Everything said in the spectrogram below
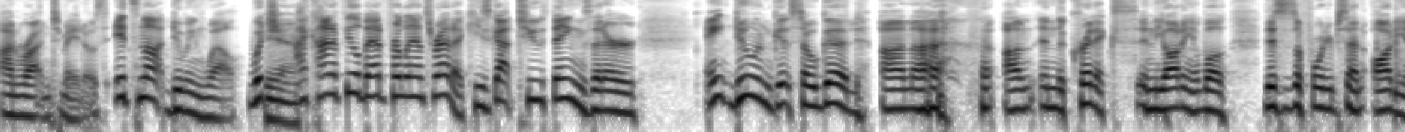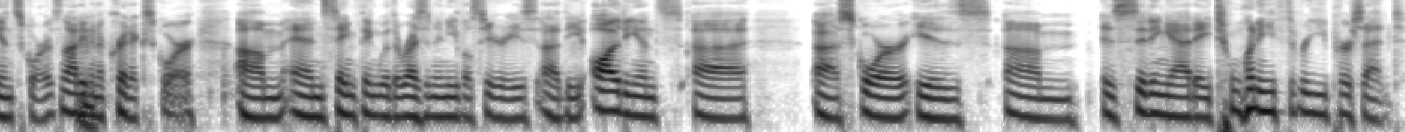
on Rotten Tomatoes. It's not doing well, which Yeah. I kind of feel bad for Lance Reddick. He's got two things that are ain't doing good, so good on uh on in the critics in the audience. Well, this is a 40% audience score. It's not even a critic score. Um and same thing with the Resident Evil series. Uh the audience uh uh, score is um, is sitting at a 23%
